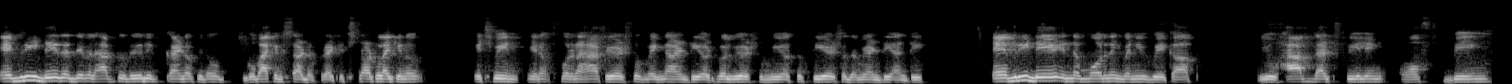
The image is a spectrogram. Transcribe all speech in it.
every day that they will have to really kind of you know go back and start afresh. It's not like you know it's been you know four and a half years for Meghna auntie or 12 years for me or 50 years for the auntie auntie every day in the morning when you wake up you have that feeling of being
